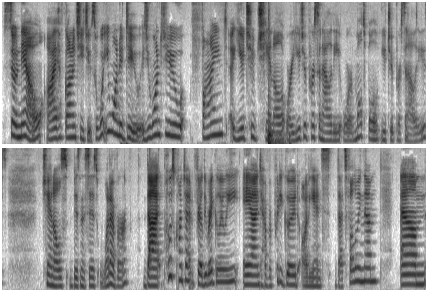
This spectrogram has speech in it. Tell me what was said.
So now I have gone into YouTube. So what you want to do is you want to find a YouTube channel or a YouTube personality or multiple YouTube personalities, channels, businesses, whatever, that post content fairly regularly and have a pretty good audience that's following them. Um,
